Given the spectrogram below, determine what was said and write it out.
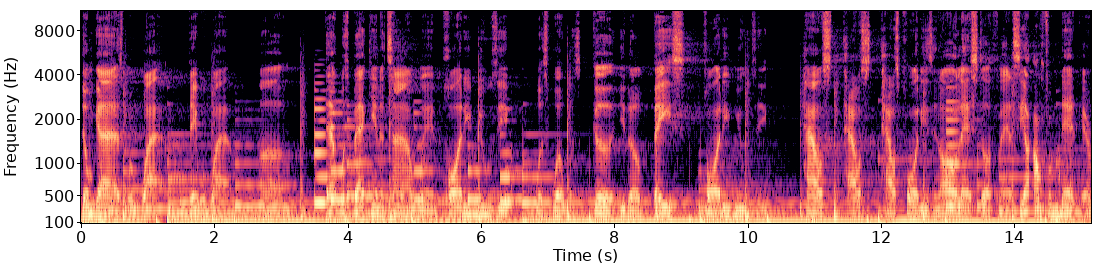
them guys were wild. They were wild. Um, that was back in a time when party music was what was good, you know, bass, party music, house, house, house parties, and all that stuff, man. See, I'm from that era,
